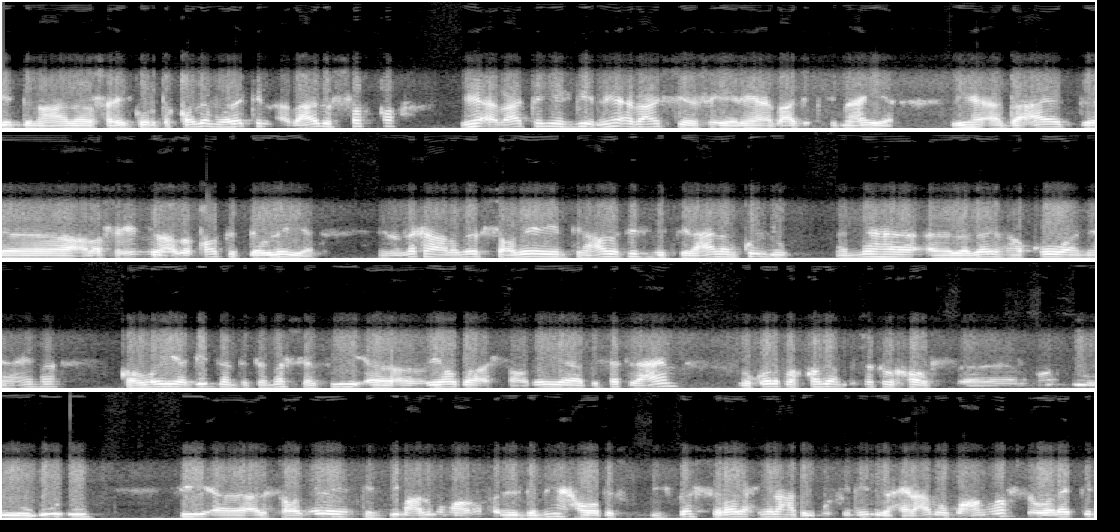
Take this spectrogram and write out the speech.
جدا على صعيد كرة القدم ولكن أبعاد الصفقة لها أبعاد ثانية كبيرة. لها أبعاد سياسية لها أبعاد اجتماعية لها أبعاد آه على صعيد العلاقات الدولية. المملكه العربية السعودية يمكن عاوزة تثبت في العالم كله أنها آه لديها قوة ناعمة قوية جدا تتمثل في آه الرياضة السعودية بشكل عام. وكرة القدم بشكل خاص رونالدو وجوده في آه، السعودية يمكن دي معلومة معروفة للجميع هو مش بس رايح يلعب الموسمين اللي هيلعبهم مع النصر ولكن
